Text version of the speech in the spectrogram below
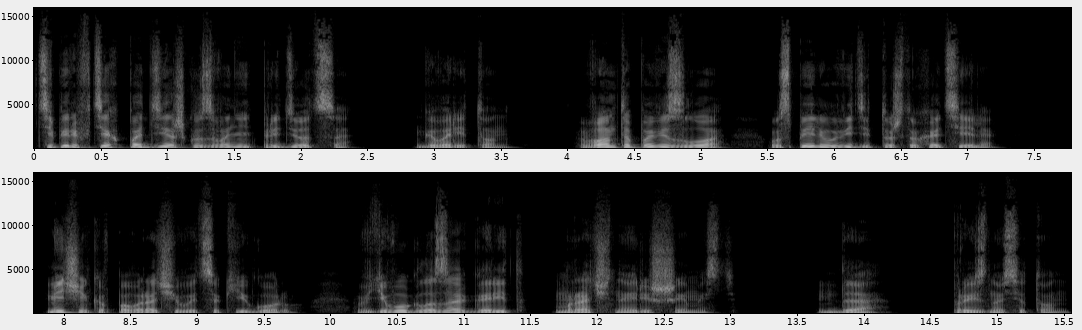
Теперь в техподдержку звонить придется», — говорит он. «Вам-то повезло. Успели увидеть то, что хотели». Мечников поворачивается к Егору. В его глазах горит мрачная решимость. «Да», — произносит он,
